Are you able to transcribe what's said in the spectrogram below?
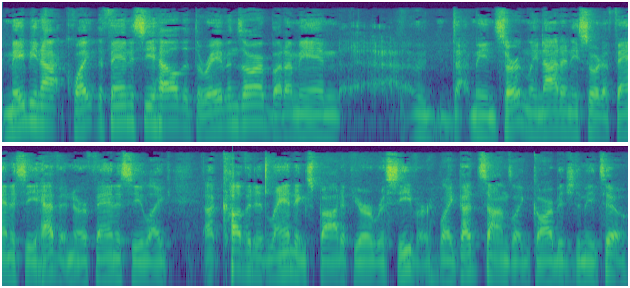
maybe not quite the fantasy hell that the Ravens are, but I mean, uh, I mean certainly not any sort of fantasy heaven or fantasy like a coveted landing spot if you're a receiver. Like that sounds like garbage to me too.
